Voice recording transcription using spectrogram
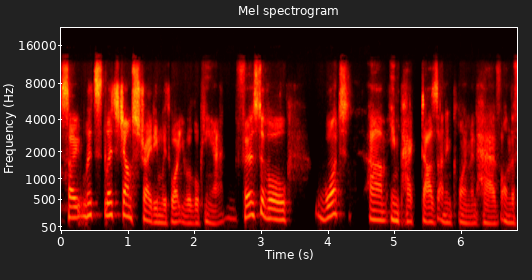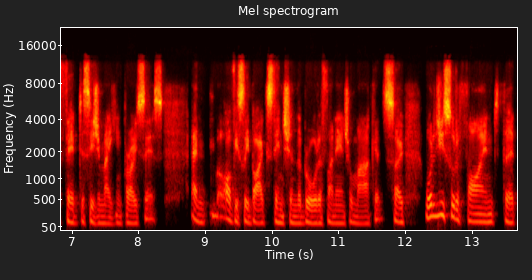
So let's let's jump straight in with what you were looking at. First of all, what um, impact does unemployment have on the Fed decision making process, and obviously by extension the broader financial markets? So, what did you sort of find that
